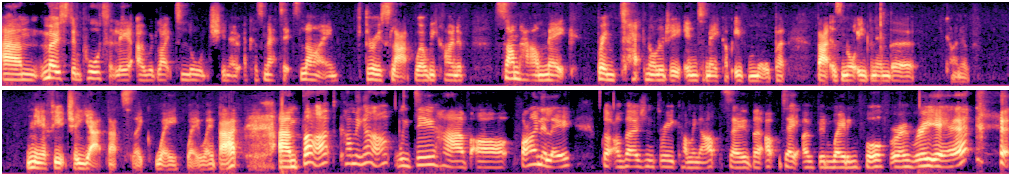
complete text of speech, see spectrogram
um, most importantly, I would like to launch, you know, a cosmetics line through Slap where we kind of somehow make bring technology into makeup even more. But that is not even in the kind of near future yet. That's like way, way, way back. Um, but coming up, we do have our finally we've got our version three coming up. So the update I've been waiting for for over a year.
